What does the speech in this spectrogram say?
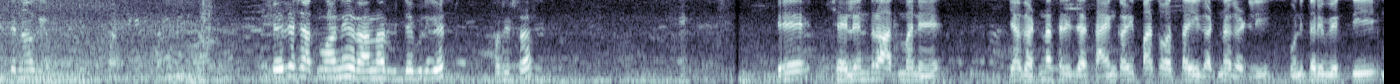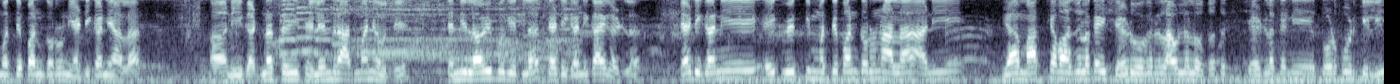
ते- नाव घेऊ शैलेश आत्माने राहणार विद्यापीठ गेट परिसर. हे शैलेंद्र आत्माने या घटनास्थळी सायंकाळी पाच वाजता ही घटना घडली. कोणीतरी व्यक्ती मद्यपान करून या ठिकाणी आला. आणि घटनास्थळी शैलेंद्र आत्माने होते. त्यांनी लावी बघितलं त्या ठिकाणी काय घडलं. त्या ठिकाणी एक व्यक्ती मद्यपान करून आला आणि या मागच्या बाजूला काही शेड वगैरे लावलेलं होतं. तर शेडला त्यांनी तोडफोड केली.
